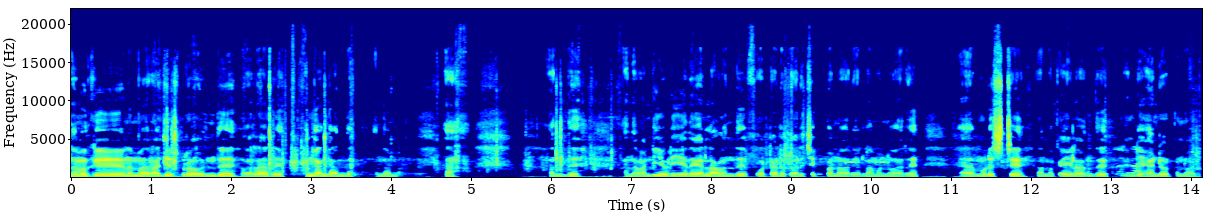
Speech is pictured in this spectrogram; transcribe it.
நமக்கு நம்ம ராஜேஷ் ப்ரோ வந்து வர்றாரு. அங்கே அங்கே அந்த அந்த ஒன்று ஆ. வந்து அந்த வண்டியோடைய இதையெல்லாம் வந்து ஃபோட்டோ எடுப்பார் செக் பண்ணுவார் எல்லாம் பண்ணுவார். அதை முடிச்சுட்டு நம்ம கையில் வந்து வண்டியை ஹேண்ட் ஓவர் பண்ணுவார்.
